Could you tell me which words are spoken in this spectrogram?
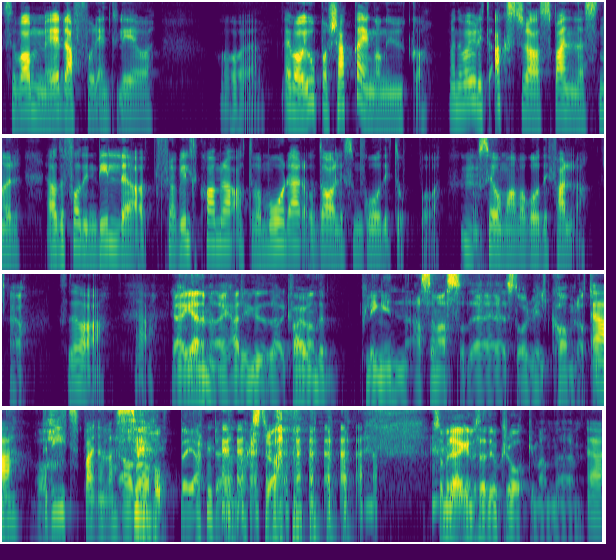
Så det var mer derfor, egentlig. Og, og eh, jeg var jo oppe og sjekka en gang i uka. Men det var jo litt ekstra spennende når jeg hadde fått inn bilde fra viltkamera, at det var mål der, og da liksom gå dit opp og, og se om han var gått i fella. Ja. Så det var Ja. Jeg er enig med deg. Herregud, det der. hver gang det plinger inn SMS og det står viltkamera to ja åh, dritspennende. Ja, da hopper hjertet en ekstra. Som regel så er det jo kråke, men uh, Ja.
